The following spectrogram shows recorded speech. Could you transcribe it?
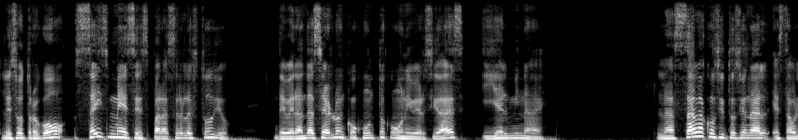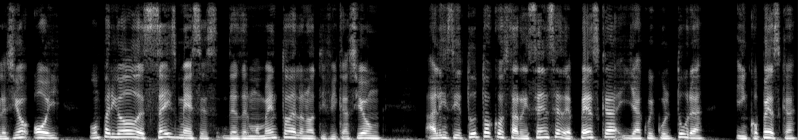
Les otorgó seis meses para hacer el estudio. Deberán de hacerlo en conjunto con universidades y el MINAE. La Sala Constitucional estableció hoy un periodo de seis meses desde el momento de la notificación al Instituto Costarricense de Pesca y Acuicultura, Incopesca,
